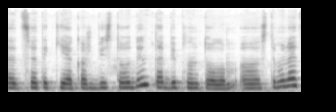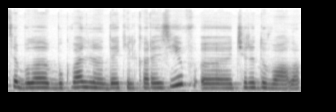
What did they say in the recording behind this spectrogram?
Е, Це такі як HB101 та біплантол столом. Е, Стимуляція була буквально декілька разів, е, чередувала.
